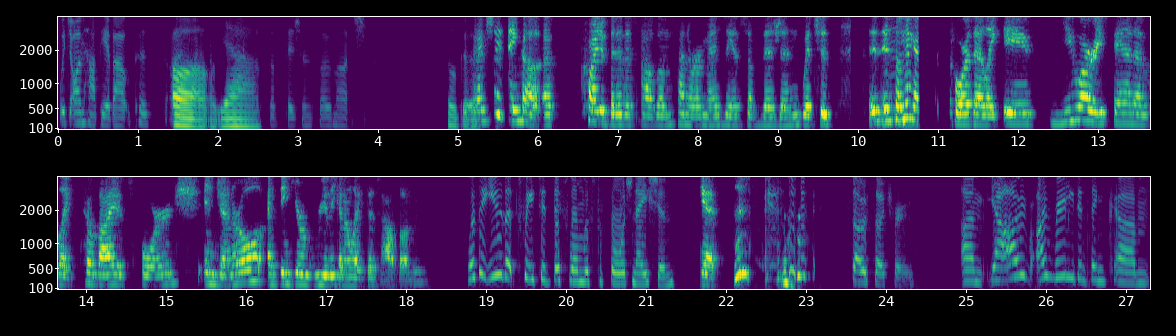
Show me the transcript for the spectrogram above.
which I'm happy about because I, I Oh love- yeah, love Subvision so much. so good. I actually think uh, uh, quite a bit of this album kind of reminds me of Subvision, which is it, it's something I've said before that like if you are a fan of like Tobias Forge in general, I think you're really gonna like this album. Was it you that tweeted this one was for Forge Nation? Yes. so so true. Um, yeah, I I really didn't think um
